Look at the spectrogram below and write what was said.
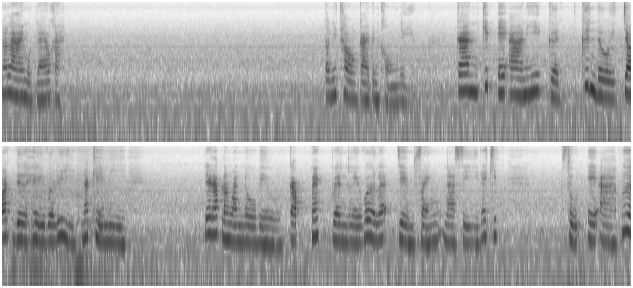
ละลายหมดแล้วค่ะ ตอนนี้ทองกลายเป็นของเหลว การคิด AR นี้เกิดขึ้นโดยจอร์ดเดอเฮเวอรี่นักเคมี ได้รับรางวัลโนเบล กับแม็กเวนเลเวอร์และเจมส์แฟรงค์นาซีได้คิดสูตร AR เพื่อ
